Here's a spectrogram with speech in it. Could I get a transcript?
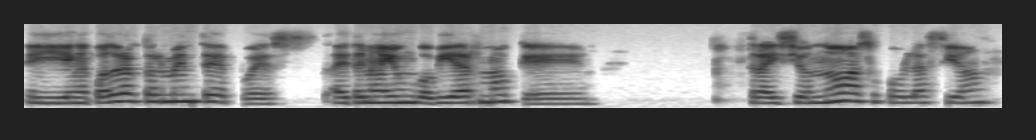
Y en Ecuador actualmente, pues, ahí también hay un gobierno que, traicionó a su población,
